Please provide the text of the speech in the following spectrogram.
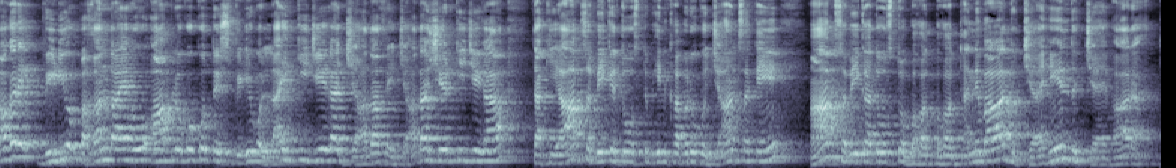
अगर वीडियो पसंद आए हो आप लोगों को तो इस वीडियो को लाइक कीजिएगा, ज़्यादा से ज़्यादा शेयर कीजिएगा, ताकि आप सभी के दोस्त भी इन खबरों को जान सकें। आप सभी का दोस्तों बहुत बहुत धन्यवाद। जय हिंद, जय भारत।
